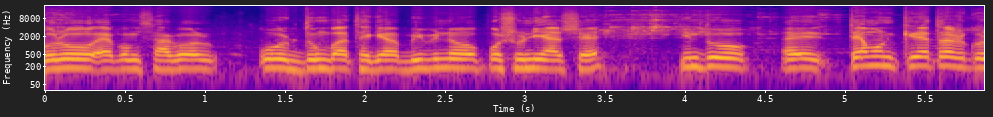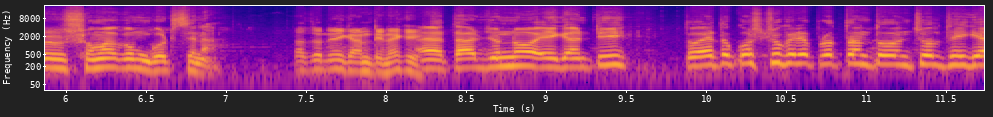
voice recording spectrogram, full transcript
গরু এবং ছাগল উট দুম্বা থেকে বিভিন্ন পশু নিয়ে আসে কিন্তু তেমন ক্রেতার কোনো সমাগম ঘটছে না। তার জন্য এই গানটি নাকি? হ্যাঁ, তার জন্য এই গানটি। তো এত কষ্ট করে প্রত্যন্ত অঞ্চল থেকে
